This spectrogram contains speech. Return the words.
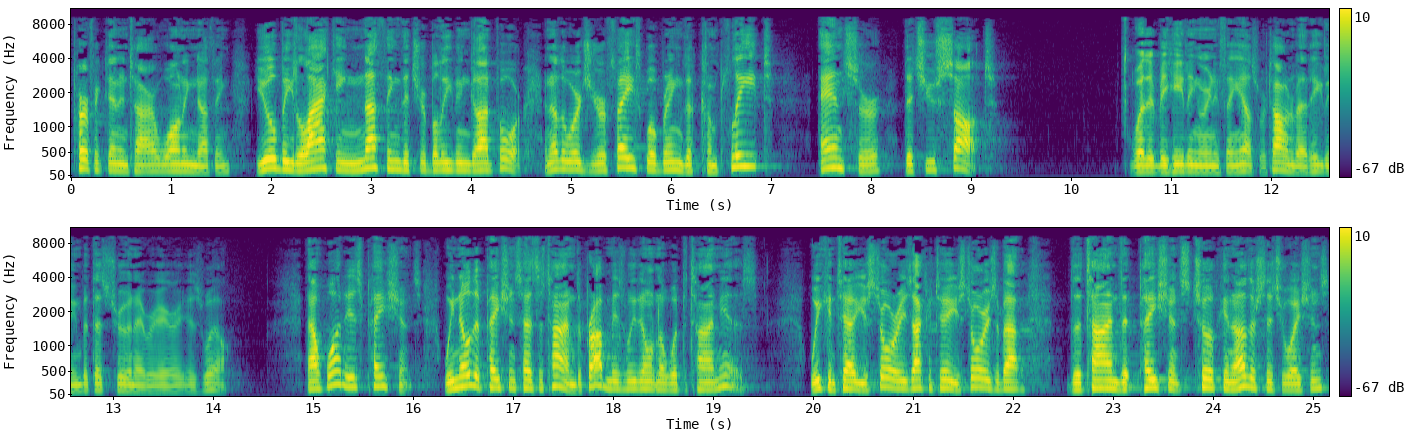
perfect and entire, wanting nothing. You'll be lacking nothing that you're believing God for. In other words, your faith will bring the complete answer that you sought, whether it be healing or anything else. We're talking about healing, but that's true in every area as well. Now, what is patience? We know that patience has a time. The problem is we don't know what the time is. We can tell you stories. I can tell you stories about the time that patience took in other situations,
